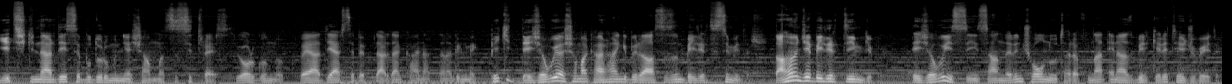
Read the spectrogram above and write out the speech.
Yetişkinlerde ise bu durumun yaşanması stres, yorgunluk veya diğer sebeplerden kaynaklanabilmek. Peki dejavu yaşamak herhangi bir rahatsızlığın belirtisi midir? Daha önce belirttiğim gibi, dejavu hissi insanların çoğunluğu tarafından en az bir kere tecrübe edilir.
